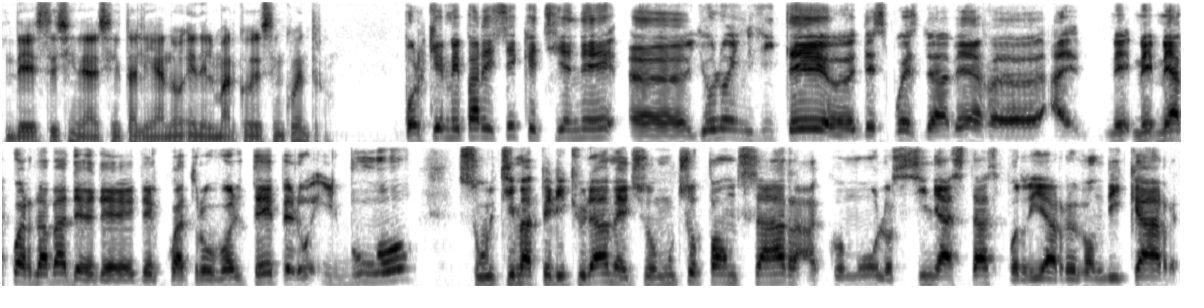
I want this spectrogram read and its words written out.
de este cineasta italiano en el marco de este encuentro? Porque me parece que tiene, uh, yo lo invité uh, después de haber, uh, me, acordaba de, de, del 4 Volte, pero El Búho, su última película, me ha hecho mucho pensar a cómo los cineastas podrían reivindicar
